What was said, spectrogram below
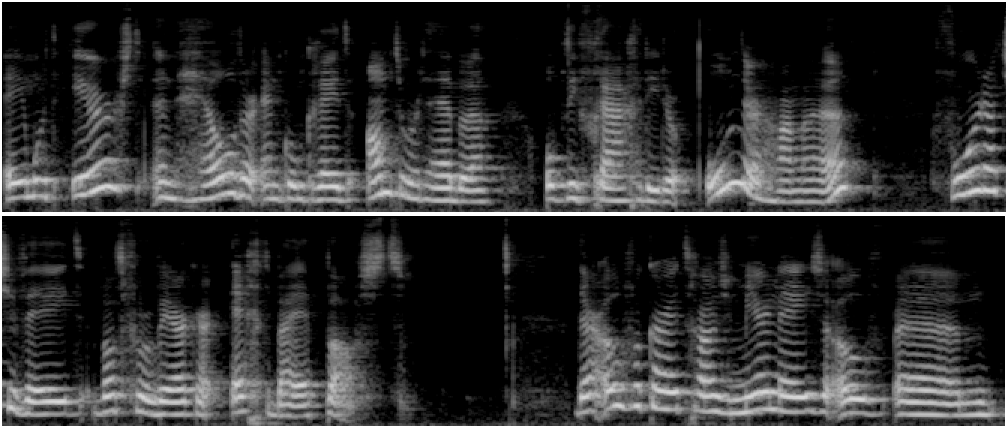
En je moet eerst een helder en concreet antwoord hebben op die vragen die eronder hangen, voordat je weet wat voor werk er echt bij je past. Daarover kan je trouwens meer lezen over. Um,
